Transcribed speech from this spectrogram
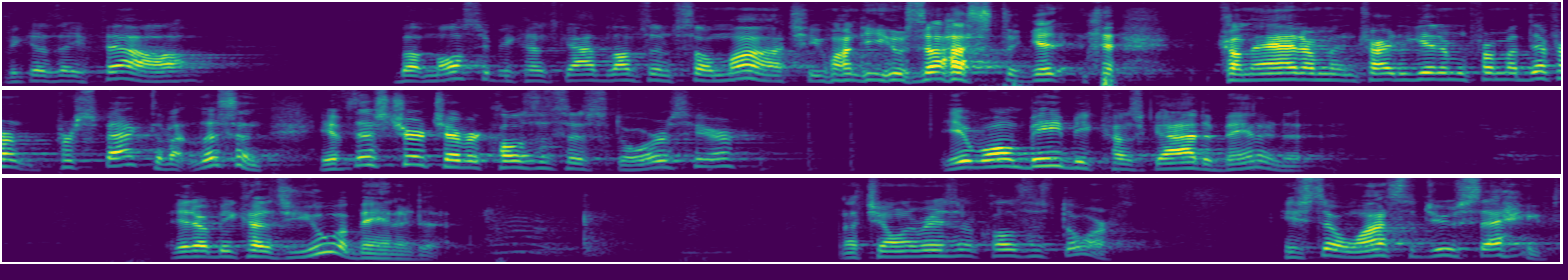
because they fell, but mostly because God loves them so much, He wanted to use us to get to come at them and try to get them from a different perspective. But listen, if this church ever closes its doors here, it won't be because God abandoned it. It'll be because you abandoned it. That's the only reason it closes doors. He still wants the Jews saved.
